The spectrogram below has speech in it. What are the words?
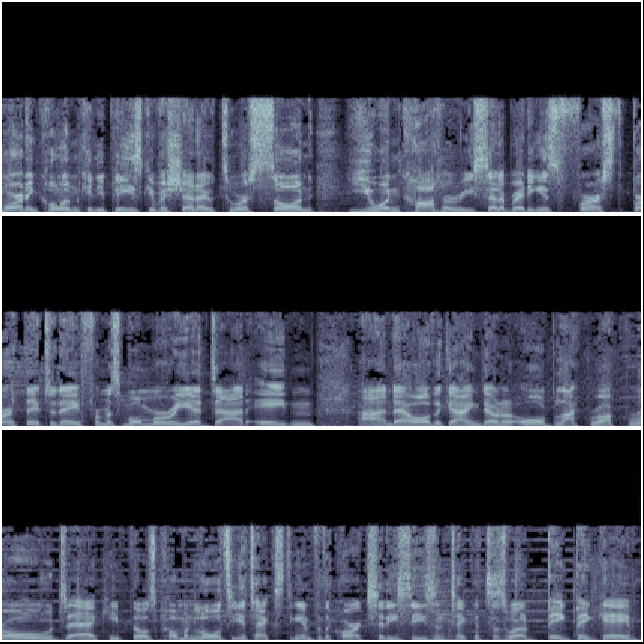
Morning, Colm. Can you please give a shout out to our son, Ewan Cotter? He's celebrating his first birthday today from his mum, Maria, dad, Aidan, and uh, all the gang down at Old Blackrock Road. Uh, keep those coming. Loads of you texting in for the Cork City season tickets as well. Big, big game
